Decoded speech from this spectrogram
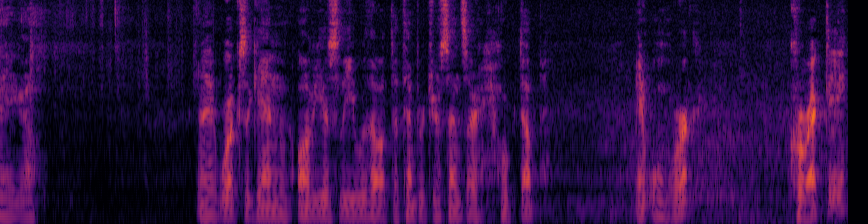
There you go. And it works again, obviously, without the temperature sensor hooked up. It won't work correctly.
